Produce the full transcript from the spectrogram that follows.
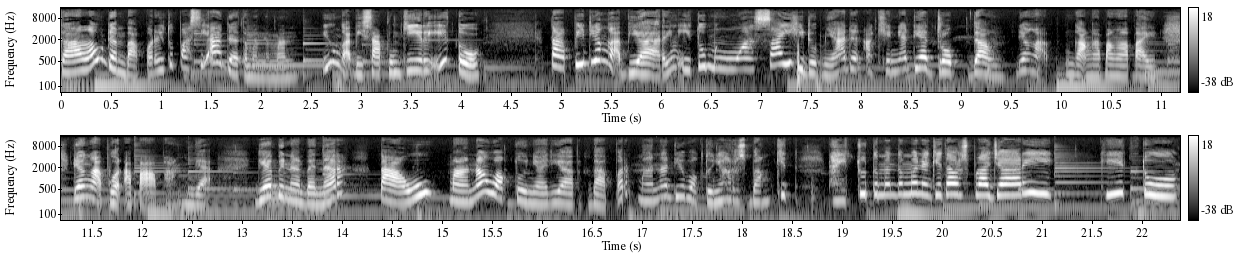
Galau dan baper itu pasti ada teman-teman. Itu nggak bisa pungkiri itu. tapi dia nggak biarin itu menguasai hidupnya dan akhirnya dia drop down dia nggak nggak ngapa-ngapain dia nggak buat apa-apa nggak dia benar-benar tahu mana waktunya dia baper mana dia waktunya harus bangkit nah itu teman-teman yang kita harus pelajari gitu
